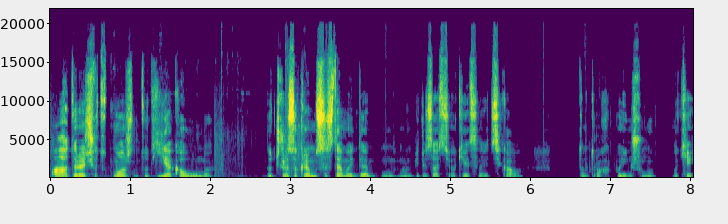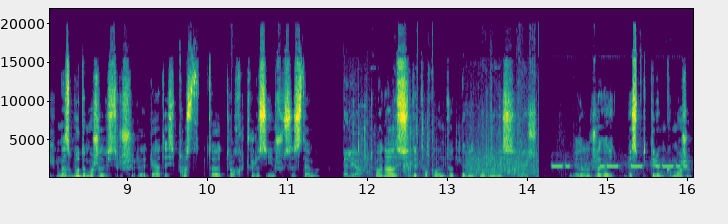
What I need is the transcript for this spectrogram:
А, до речі, тут можна, тут є кауми. Тут через окрему систему йде мобілізація. Окей, це навіть цікаво. Там трохи по-іншому. Окей, в нас буде можливість розширятись, просто трохи через іншу систему. Погнали сюди, поки вони тут не відновились. Я тут вже навіть без підтримки можу.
